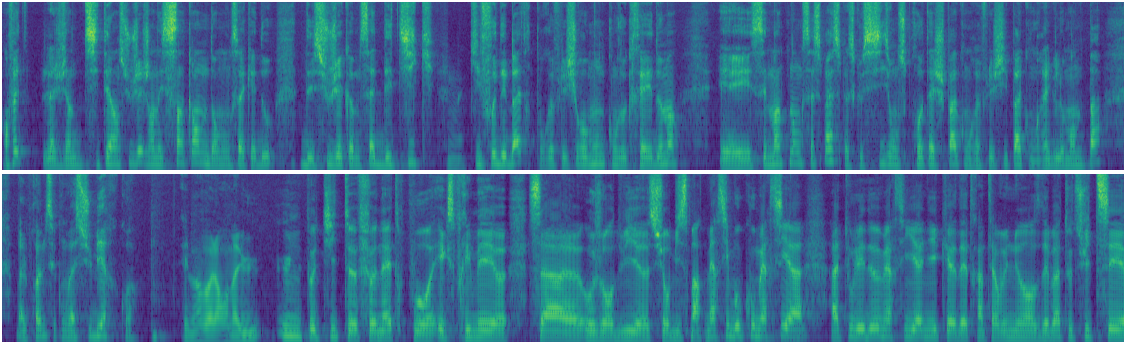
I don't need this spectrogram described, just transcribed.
en fait, là, je viens de citer un sujet, j'en ai 50 dans mon sac à dos, des sujets comme ça d'éthique qu'il faut débattre pour réfléchir au monde qu'on veut créer demain. Et c'est maintenant que ça se passe parce que si on se protège pas, qu'on réfléchit pas, qu'on réglemente pas, bah, le problème c'est qu'on va subir, quoi. Et ben voilà, on a eu une petite fenêtre pour exprimer euh, ça euh, aujourd'hui euh, sur Bismart. Merci beaucoup, merci à, tous les deux, merci Yannick d'être intervenu dans ce débat. Tout de suite, c'est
